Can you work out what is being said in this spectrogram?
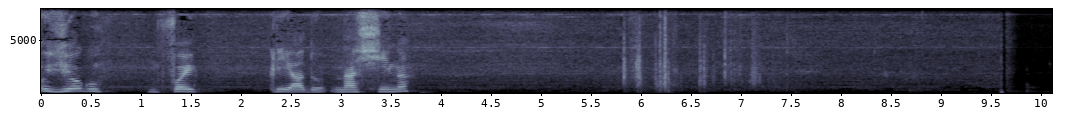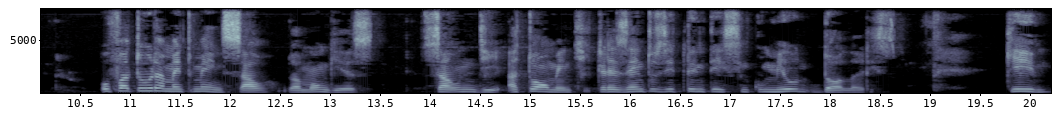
O jogo foi criado na China. O faturamento mensal do Among Us são de atualmente 335 mil dólares que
